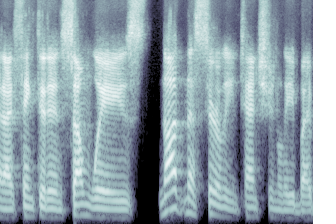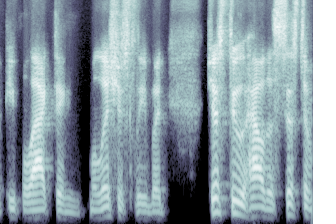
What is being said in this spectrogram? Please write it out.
And I think that in some ways, not necessarily intentionally by people acting maliciously, but just through how the system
